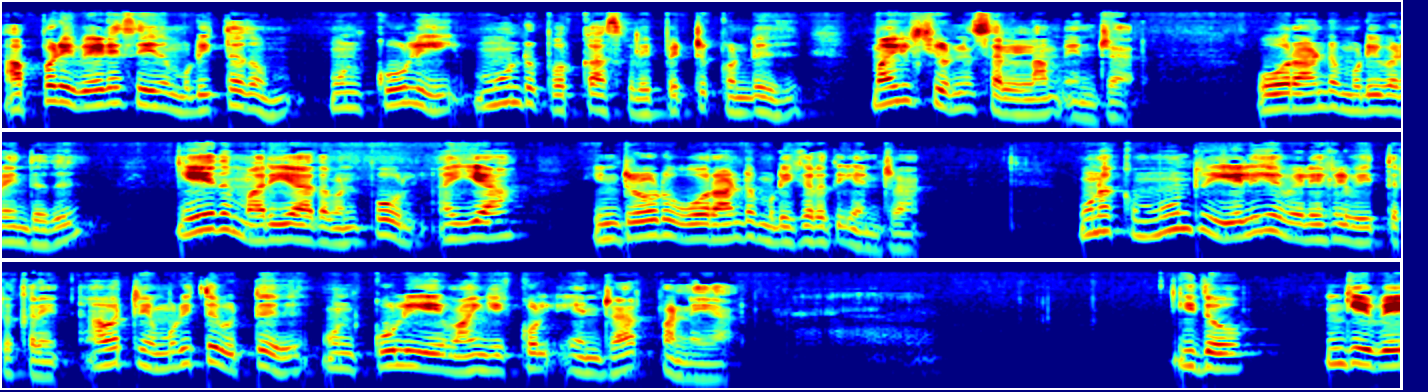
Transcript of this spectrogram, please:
அப்படி வேலை செய்து முடித்ததும் உன் கூலி மூன்று பொற்காசுகளை பெற்றுக்கொண்டு மகிழ்ச்சியுடன் செல்லலாம் என்றார். ஓராண்டு முடிவடைந்தது. ஏதும் அறியாதவன் போல் ஐயா இன்றோடு ஓராண்டு முடிகிறது என்றான். உனக்கு மூன்று எளிய வேலைகள் வைத்திருக்கிறேன். அவற்றை முடித்துவிட்டு உன் கூலியை வாங்கிக்கொள் என்றார் பண்ணையார். இதோ இங்கே வே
